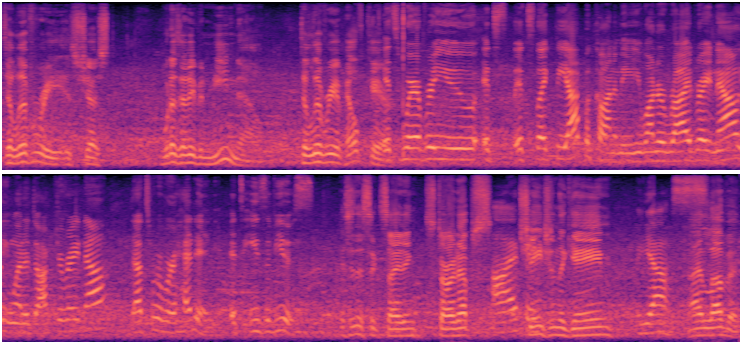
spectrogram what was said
Delivery is just, what does that even mean now? Delivery of healthcare. It's wherever you, it's, it's like the app economy. You want a ride right now, you want a doctor right now, that's where we're heading. It's ease of use. Isn't this exciting? Startups I think- changing the game. Yes. I love it.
